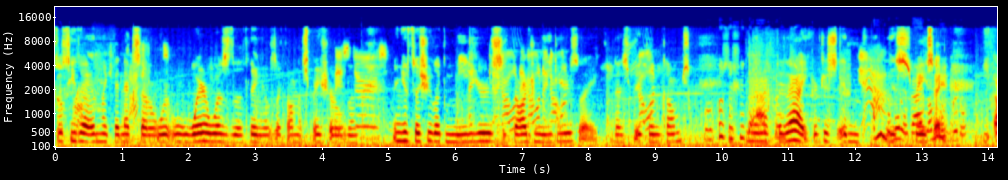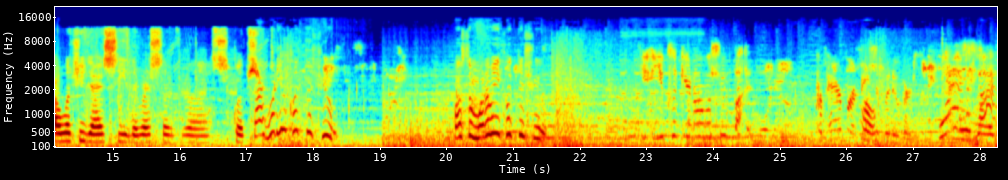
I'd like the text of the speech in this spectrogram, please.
to see that in like the next settle. Where, where was the thing? It was like on the space shuttle. Then, then you have to shoot like meteors, dodge meteors, like this big one comes. And then after that, you're just in this space. I, I'll let you guys see the rest of the clips. Guys, what do you click to shoot? Weston, what do we click to shoot? You, you click your normal shoot button. Prepare for evasive oh. maneuvers. What is that?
